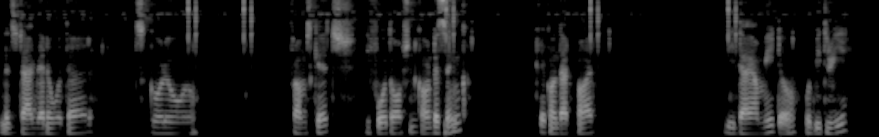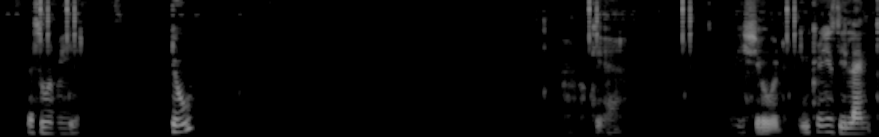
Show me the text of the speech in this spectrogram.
Let's drag that over there. Let's go to from sketch the fourth option countersink click on that part. The diameter would be 3 this would be 2 okay. We should increase the length.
